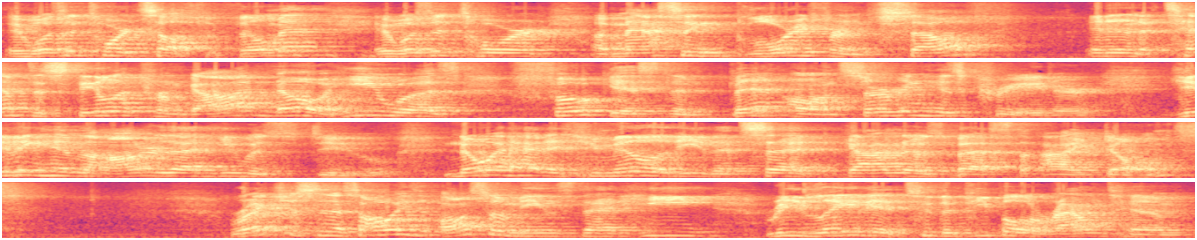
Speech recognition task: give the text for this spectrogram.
It wasn't toward self fulfillment, it wasn't toward amassing glory for himself in an attempt to steal it from God. No, he was focused and bent on serving his Creator giving him the honor that he was due. Noah had a humility that said, God knows best, I don't. Righteousness always also means that he related to the people around him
